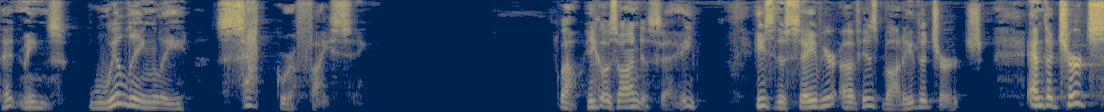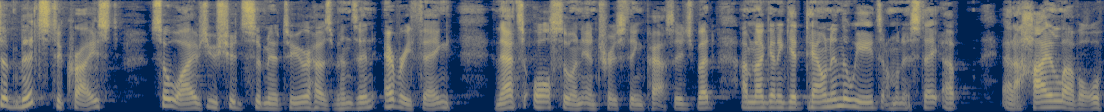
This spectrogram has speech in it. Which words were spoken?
That means willingly sacrificing. Well, he goes on to say, He's the Savior of his body, the church. And the church submits to Christ. So, wives, you should submit to your husbands in everything. And that's also an interesting passage, but I'm not going to get down in the weeds. I'm going to stay up at a high level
